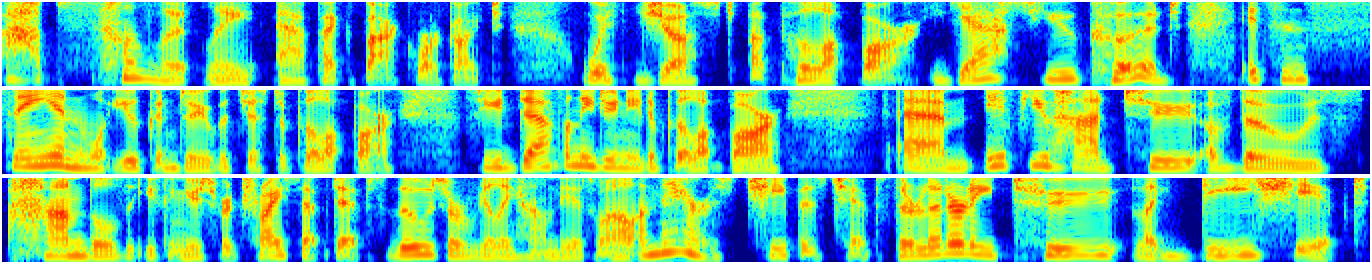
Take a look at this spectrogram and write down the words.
absolutely epic back workout with just a pull up bar. Yes, you could. It's insane what you can do with just a pull up bar. So you definitely do need a pull up bar. Um, if you had two of those handles that you can use for tricep dips, those are really handy as well. And they are as cheap as chips. They're literally two like D shaped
